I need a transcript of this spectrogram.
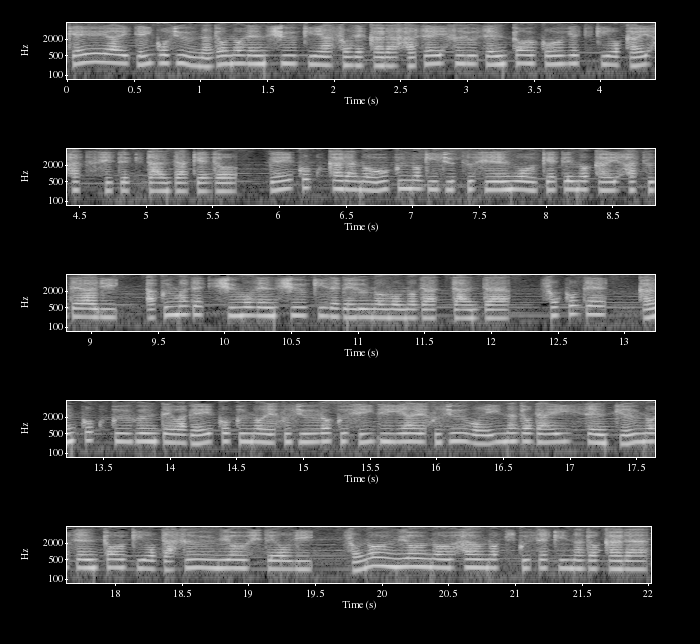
KAIT-50 などの練習機やそれから派生する戦闘攻撃機を開発してきたんだけど、米国からの多くの技術支援を受けての開発であり、あくまで機種も練習機レベルのものだったんだ。そこで、韓国空軍では米国の F16CD や F15E など第一線級の戦闘機を多数運用しており、その運用ノウハウの蓄積などから、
